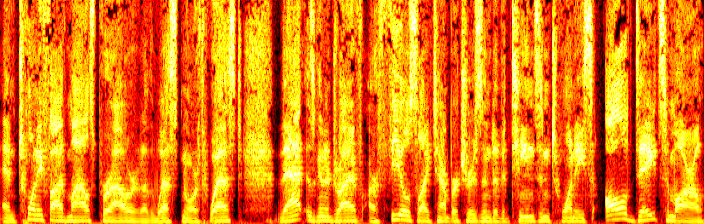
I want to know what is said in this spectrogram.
and 25 miles per hour to the west northwest. That is going to drive our feels like temperatures into the teens and 20s all day tomorrow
